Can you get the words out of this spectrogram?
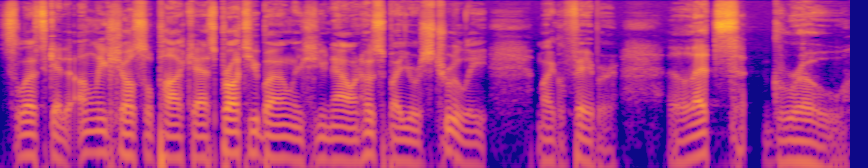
So let's get it. Unleash Hustle podcast brought to you by Unleash You Now and hosted by yours truly, Michael Faber. Let's grow.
